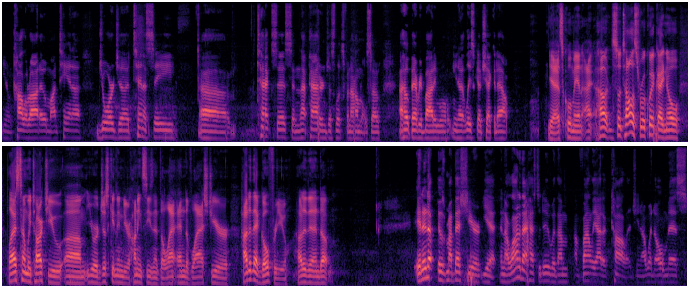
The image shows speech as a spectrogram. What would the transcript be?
you know Colorado, Montana, Georgia, Tennessee, uh, Texas, and that pattern just looks phenomenal. So I hope everybody will you know at least go check it out. Yeah, that's cool, man. I, how so? Tell us real quick. I know last time we talked to you, um, you were just getting into your hunting season at the la- end of last year. How did that go for you? How did it end up? It ended up it was my best year yet, and a lot of that has to do with I'm I'm finally out of college. You know, I went to Ole Miss.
